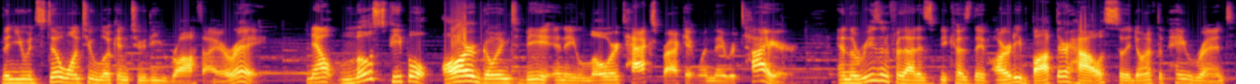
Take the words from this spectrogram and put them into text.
then you would still want to look into the Roth IRA. Now, most people are going to be in a lower tax bracket when they retire. And the reason for that is because they've already bought their house, so they don't have to pay rent.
